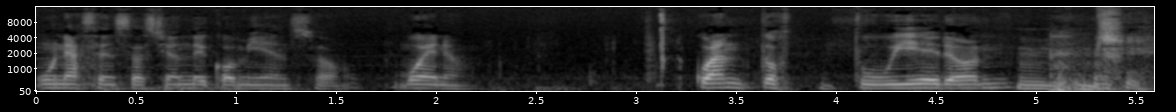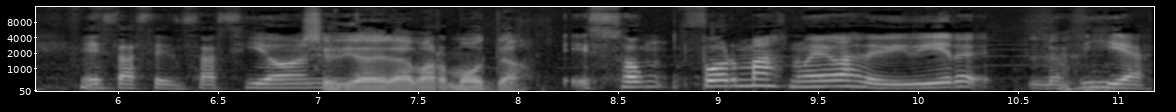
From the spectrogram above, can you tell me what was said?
una sensación de comienzo. Bueno, ¿cuántos tuvieron Sí. esa sensación? Ese día de la marmota. Eh, Son formas nuevas de vivir los días.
